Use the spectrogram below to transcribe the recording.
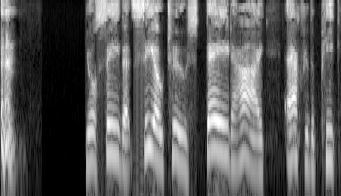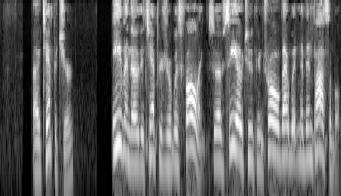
you'll see that CO2 stayed high after the peak uh, temperature, even though the temperature was falling. So if CO2 controlled, that wouldn't have been possible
